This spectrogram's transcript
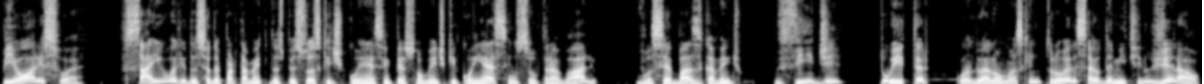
pior isso é. Saiu ali do seu departamento, das pessoas que te conhecem pessoalmente, que conhecem o seu trabalho, você é basicamente vide Twitter, quando Elon Musk entrou, ele saiu demitindo geral.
